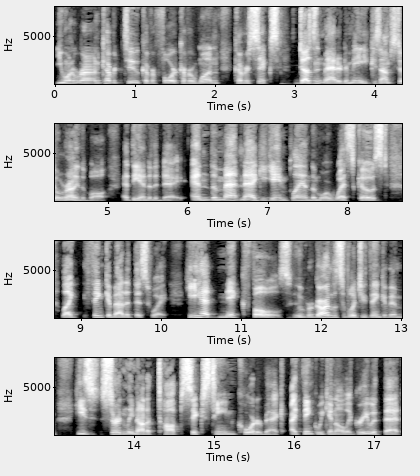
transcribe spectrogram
You want to run cover two, cover four, cover one, cover six, doesn't matter to me because I'm still running the ball at the end of the day. And the Matt Nagy game plan, the more West Coast, like think about it this way. He had Nick Foles, who, regardless of what you think of him, he's certainly not a top 16 quarterback. I think we can all agree with that.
